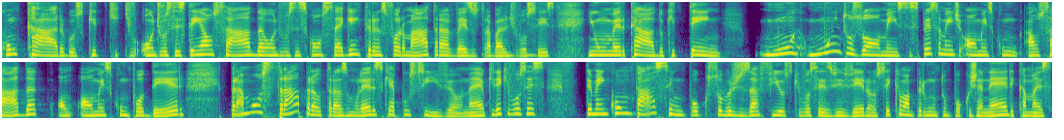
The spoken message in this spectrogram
com cargos que, que, onde vocês têm alçada, onde vocês conseguem transformar através do trabalho de uhum. vocês em um mercado que tem mu muitos homens, especialmente homens com alçada, homens com poder, para mostrar para outras mulheres que é possível, né? Eu queria que vocês também contassem um pouco sobre os desafios que vocês viveram. Eu sei que é uma pergunta um pouco genérica, mas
